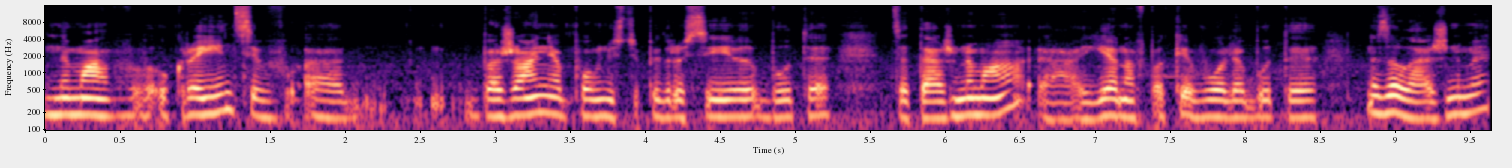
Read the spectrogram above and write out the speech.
нема в українців е, бажання повністю під Росією бути. Це теж нема. Є навпаки воля бути незалежними,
